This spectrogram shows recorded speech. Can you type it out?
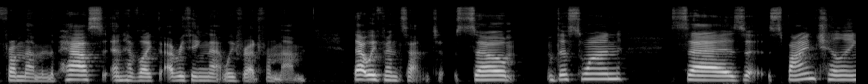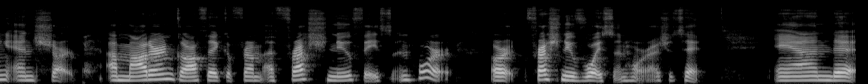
from them in the past and have liked everything that we've read from them that we've been sent. So this one says spine chilling and sharp, a modern gothic from a fresh new face in horror or fresh new voice in horror, I should say. And uh,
